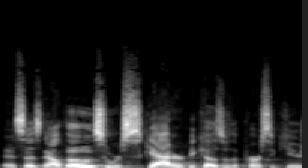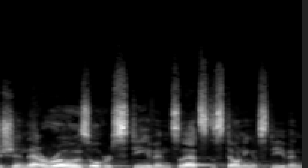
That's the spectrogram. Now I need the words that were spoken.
And it says, Now those who were scattered because of the persecution that arose over Stephen, so that's the stoning of Stephen,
